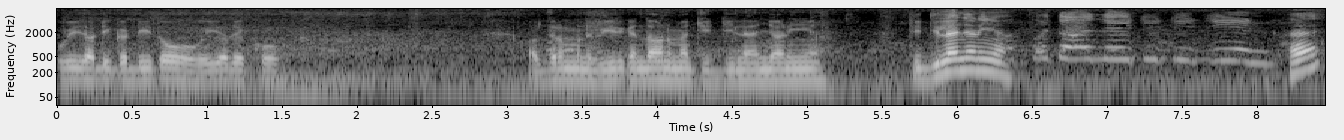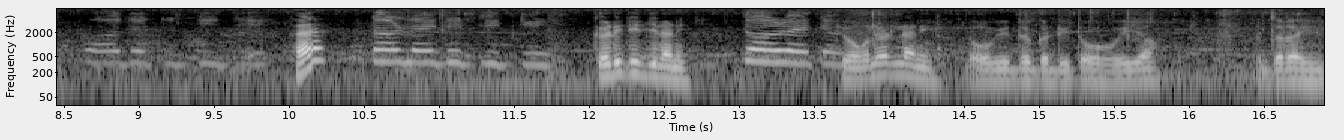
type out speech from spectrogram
ਉਹ ਵੀ ਸਾਡੀ ਗੱਡੀ ਤੋਂ ਹੋ ਗਈ ਆ ਦੇਖੋ। ਅਦਰ ਮਨਵੀਰ ਕਹਿੰਦਾ ਹੁਣ ਮੈਂ ਚੀਜ਼ੀ ਲੈਣ ਜਾਣੀ ਆ। ਚੀਜ਼ੀ ਲੈਣ ਜਾਣੀ ਆ? ਹੈ? ਹੈ? ਕਿਹੜੀ ਚੀਜ਼ੀ ਲੈਣੀ? ਚੋਕਲੇਟ ਲੈਣੀ। ਲੋ ਵੀ ਇੱਧਰ ਗੱਡੀ ਧੋ ਹੋ ਗਈ ਆ। ਇੱਧਰ ਅਸੀਂ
